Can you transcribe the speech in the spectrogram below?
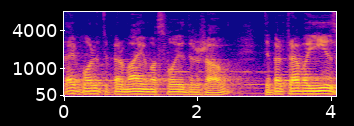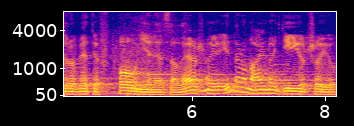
Дай Боже, тепер маємо свою державу. Тепер треба її зробити вповні незалежною і нормально діючою,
